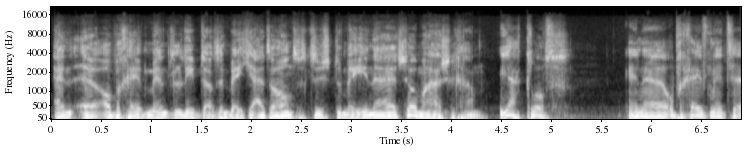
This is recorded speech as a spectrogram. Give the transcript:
En op een gegeven moment liep dat een beetje uit de hand. Dus toen ben je naar het zomerhuis gegaan. Ja, klopt. En eh, op een gegeven moment eh,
